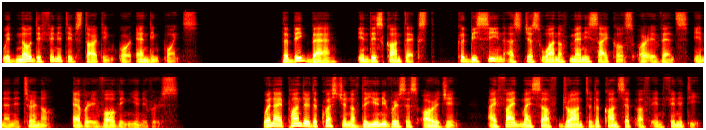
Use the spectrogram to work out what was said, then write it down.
with no definitive starting or ending points. The Big Bang, in this context, could be seen as just one of many cycles or events in an eternal, ever evolving universe. When I ponder the question of the universe's origin, I find myself drawn to the concept of infinity,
